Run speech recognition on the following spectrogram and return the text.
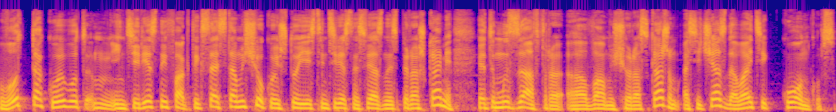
Вот такой вот интересный факт. И, кстати, там еще кое-что есть интересное, связанное с пирожками. Это мы завтра а, вам еще расскажем. А сейчас давайте конкурс.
